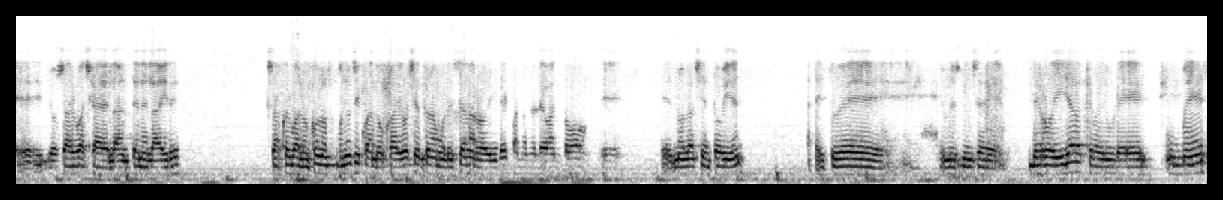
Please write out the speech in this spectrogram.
eh, yo salgo hacia adelante en el aire, saco el balón con los puños y cuando caigo siento una molestia en la rodilla y cuando me levanto eh, eh, no la siento bien. Ahí tuve eh, un esguince de, rodilla que me duré un mes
